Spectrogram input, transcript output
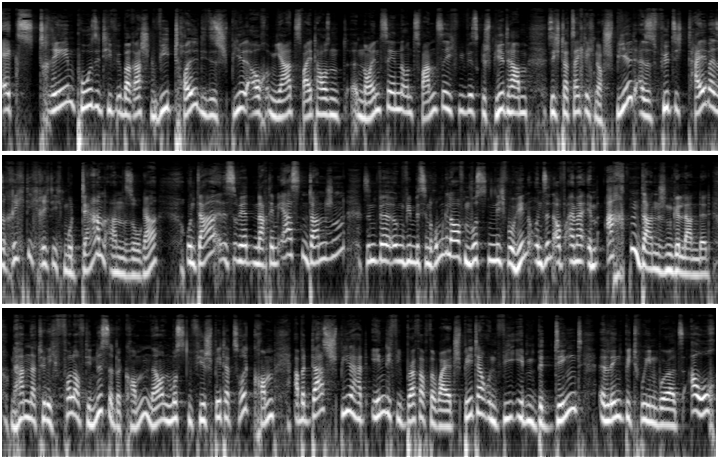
extrem positiv überrascht, wie toll dieses Spiel auch im Jahr 2019 und 20, wie wir es gespielt haben, sich tatsächlich noch spielt. Also es fühlt sich teilweise richtig, richtig modern an sogar. Und da ist wir nach dem ersten Dungeon sind wir irgendwie ein bisschen rumgelaufen, wussten nicht wohin und sind auf einmal im achten Dungeon gelandet und haben natürlich voll auf die Nüsse bekommen ne, und mussten viel später zurückkommen. Aber das Spiel hat ähnlich wie Breath of the Wild später und wie eben bedingt A Link Between Worlds auch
